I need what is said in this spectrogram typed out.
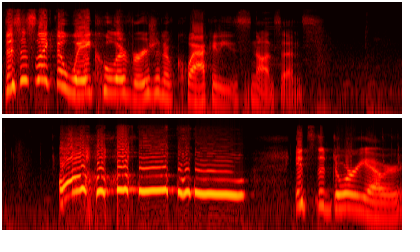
This is like the way cooler version of Quackity's nonsense. Oh! It's the Dory hour.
